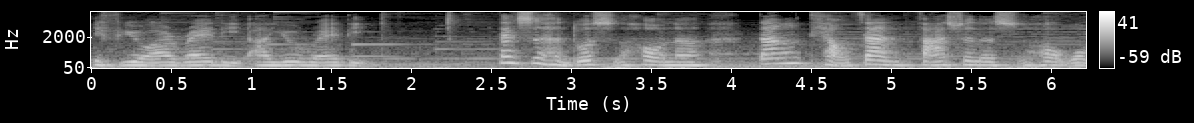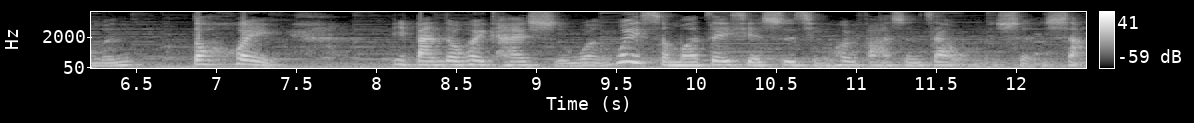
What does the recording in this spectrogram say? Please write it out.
If you are ready, are you ready? 但是很多时候呢，当挑战发生的时候，我们都会一般都会开始问：为什么这些事情会发生在我们身上？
